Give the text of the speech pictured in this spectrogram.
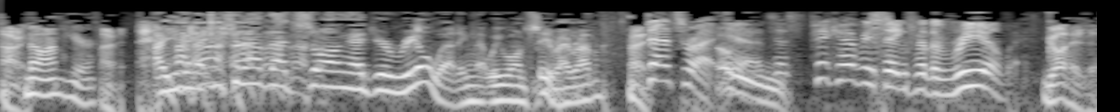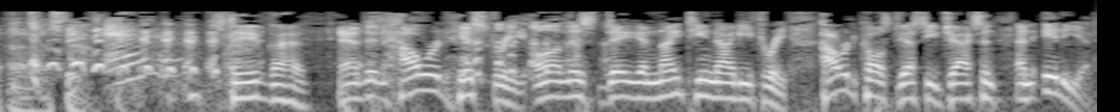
All right. No, I'm here. All right. Are you, gonna, you should have that song at your real wedding that we won't see, right, Robin? Right. That's right. Yeah, just pick everything for the real way. Go ahead, uh, Steve. Steve, go ahead. And in Howard history, on this day in 1993, Howard calls Jesse Jackson an idiot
